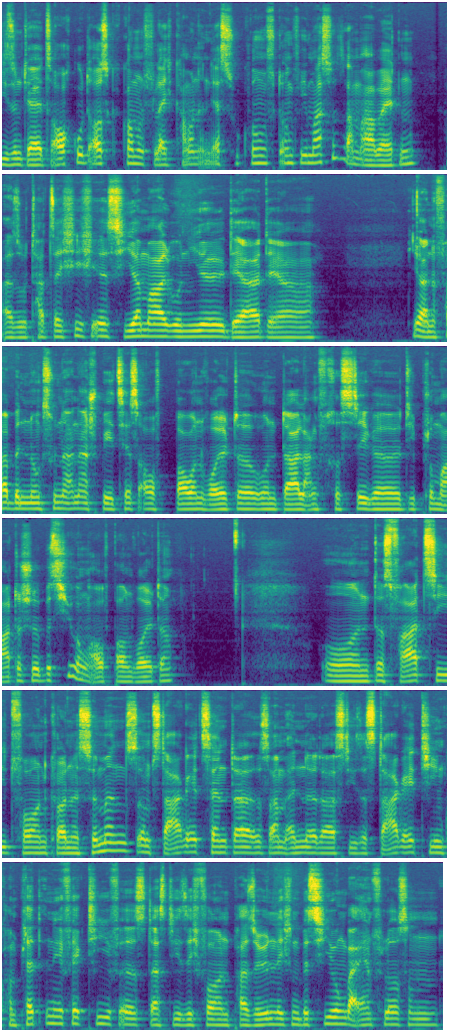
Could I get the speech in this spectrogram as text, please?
die sind ja jetzt auch gut ausgekommen und vielleicht kann man in der Zukunft irgendwie mal zusammenarbeiten. Also tatsächlich ist hier mal O'Neill der, der ja eine Verbindung zu einer anderen Spezies aufbauen wollte und da langfristige diplomatische Beziehungen aufbauen wollte. Und das Fazit von Colonel Simmons im Stargate Center ist am Ende, dass dieses Stargate-Team komplett ineffektiv ist, dass die sich von persönlichen Beziehungen beeinflussen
